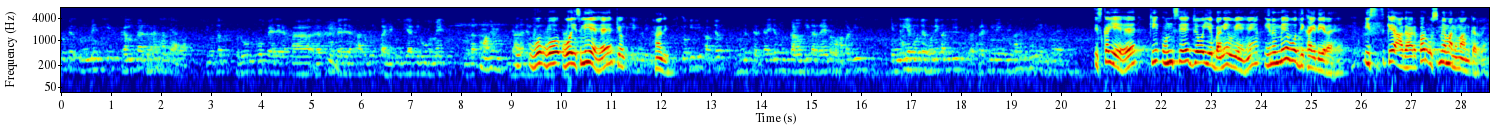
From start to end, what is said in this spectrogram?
तो फिर उनमें ये क्रम का ग्रहण कहाँ से आ गया? कि मतलब रूप को पहले रखा रस को पहले रखा तो फिर उसका हेतु दिया कि रूप में मतलब वो वो वो इसलिए है क्योंकि हाँ जी। क्योंकि अब जब चर्चा जब कणों की कर रहे हैं तो वहाँ पर भी इंद्रिय गोचर होने का भी प्रश्न ही नहीं उठेगा इसका ये है कि उनसे जो ये बने हुए हैं, इनमें वो दिखाई दे रहा है। इसके आधार पर उसमें हम अनुमान कर रहे हैं।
